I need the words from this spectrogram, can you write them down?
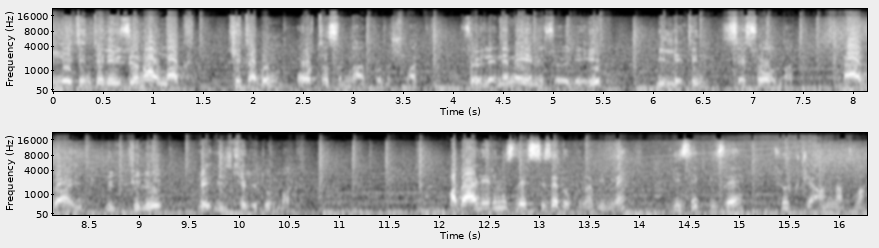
Milletin televizyonu olmak, kitabın ortasından konuşmak. Söylenemeyeni söyleyip milletin sesi olmak. Her daim ülkülü ve ilkeli durmak. Haberlerimizle size dokunabilmek, bizi bize Türkçe anlatmak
